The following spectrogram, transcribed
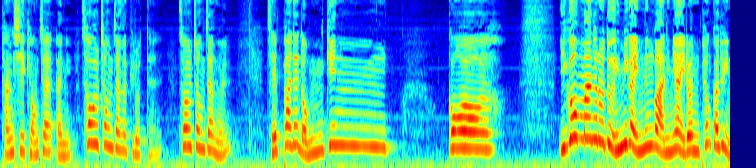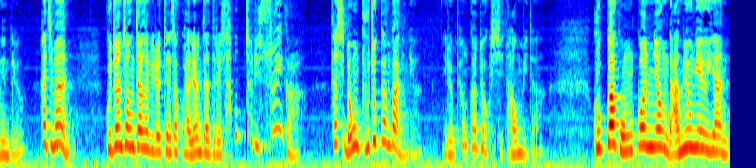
당시 경찰 아니 서울청장을 비롯한 서울청장을 재판에 넘긴 거 이것만으로도 의미가 있는 거 아니냐 이런 평가도 있는데요. 하지만 구전 청장을 비롯해서 관련자들의 사법 처리 수위가 사실 너무 부족한 거 아니냐 이런 평가도 역시 나옵니다. 국가 공권력 남용에 의한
